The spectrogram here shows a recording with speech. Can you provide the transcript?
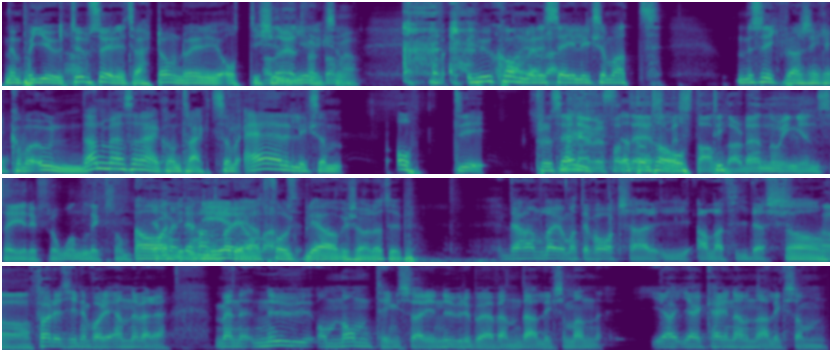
Men på youtube Ja. så är det tvärtom, då är det ju 80-20 Ja, det är liksom. ja. Hur kommer Ja, det sig liksom att musikbranschen kan komma undan med sådana här kontrakt som är liksom 80 Men det är väl för att, det är de som tar är 80? standarden och ingen säger ifrån liksom. Ja, Ja, det, det det är det, att folk att- blir överkörda typ. Det handlar ju om att det varit så här i alla tiders. Ja. Ja. Förr i tiden var det ännu värre. Men nu om någonting så är det nu det börjar vända. Liksom man, jag, jag kan ju nämna liksom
